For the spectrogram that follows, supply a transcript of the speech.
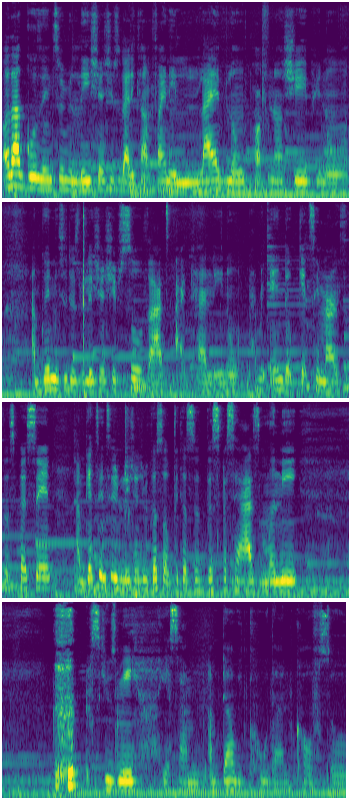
Other goes into relationship so that they can find a lifelong partnership you know. I'm going into this relationship so that i can you know probably end up getting married to this person. I'm getting into a relationship because of because this person has money. Excuse me. Yes i'm i'm done with cold and cough so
